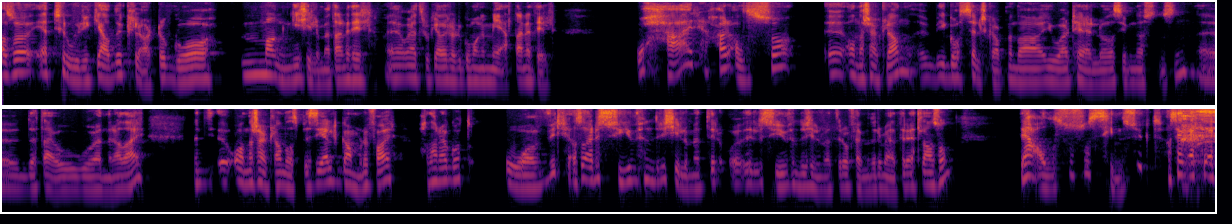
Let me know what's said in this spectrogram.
Altså, jeg tror ikke jeg hadde klart å gå mange kilometerne til. eh, Og jeg tror ikke jeg hadde klart å gå mange meterne til. Og her har altså eh, Anders Haukeland, eh, i godt selskap med da Joar Tele og Simen Østensen. eh, dette er jo gode venner av deg. Men, og Anders Haukeland da spesielt, gamle far, han har da gått over altså Er det 700 km, eller 700 km og 500 meter, et eller annet sånt? Det er altså så sinnssykt. Altså, jeg, jeg,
